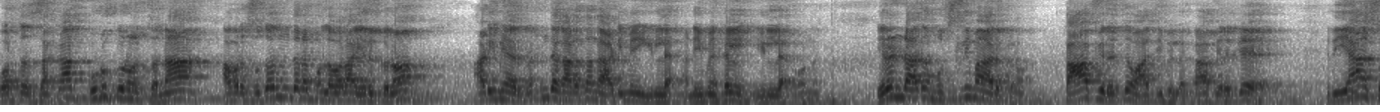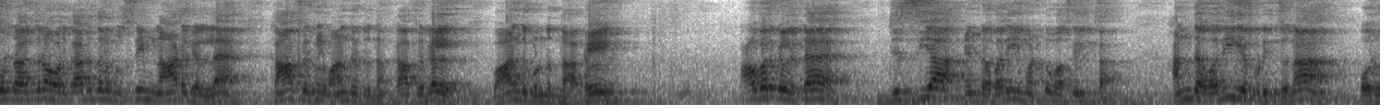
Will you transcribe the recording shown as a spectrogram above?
ஒருத்தர் ஜக்காத் கொடுக்கணும்னு சொன்னால் அவர் சுதந்திரம் உள்ளவராக இருக்கணும். அடிமையாக இருக்கணும். இந்த காலத்தில் அந்த அடிமை இல்லை. அடிமைகள் இல்லை ஒன்று இரண்டாவது முஸ்லீமாக இருக்கணும். காஃபிருக்கு வாஜிப் இல்லை. காஃபிருக்கு இது ஏன் சொல்கிறாங்கன்னா ஒரு காலத்தில் முஸ்லீம் நாடுகளில் காஃபிர்கள் வாழ்ந்துட்டு இருந்தாங்க. காஃபிர்கள் வாழ்ந்து கொண்டிருந்தார்கள். அவர்கள்ட்ட ஜிஸ்யா என்ற வரியை மட்டும் வசூலித்தாங்க அந்த வரி எப்படின்னு சொன்னால் ஒரு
